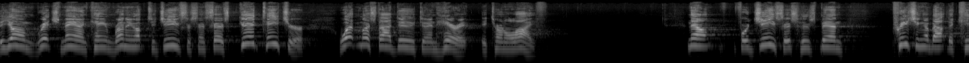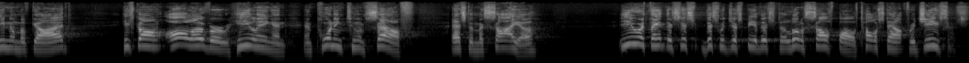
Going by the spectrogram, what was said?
The young rich man came running up to Jesus and says, Good teacher, what must I do to inherit eternal life? Now, for Jesus, who's been preaching about the kingdom of God, he's gone all over healing and, and pointing to himself as the Messiah. You would think this, this would just be just a little softball tossed out for Jesus.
